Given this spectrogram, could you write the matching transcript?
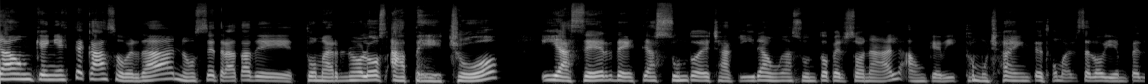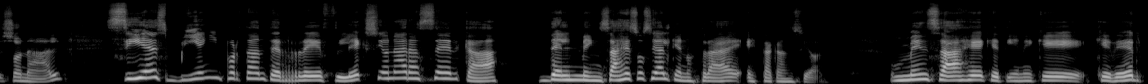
aunque en este caso, ¿verdad? No se trata de tomárnoslos a pecho, y hacer de este asunto de Shakira un asunto personal, aunque he visto mucha gente tomárselo bien personal, sí es bien importante reflexionar acerca del mensaje social que nos trae esta canción. Un mensaje que tiene que, ver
